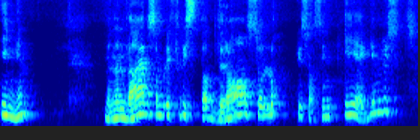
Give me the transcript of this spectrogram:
ingen. Men enhver som blir frista, dras og lokkes av sin egen lyst.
